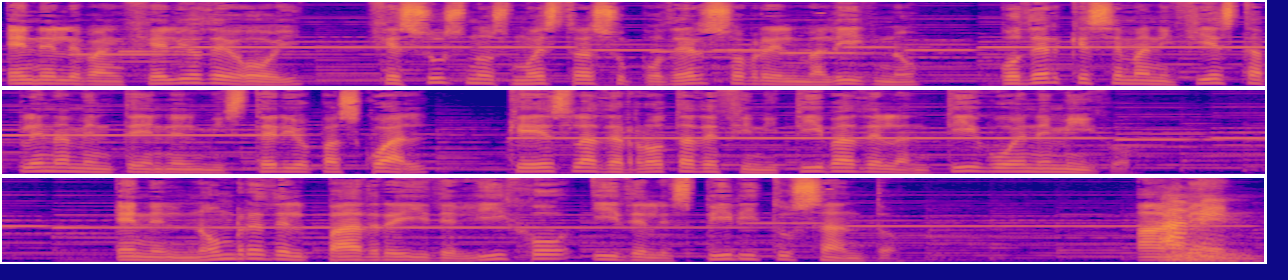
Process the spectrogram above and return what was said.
En el Evangelio de hoy, Jesús nos muestra su poder sobre el maligno, poder que se manifiesta plenamente en el misterio pascual, que es la derrota definitiva del antiguo enemigo. En el nombre del Padre y del Hijo y del Espíritu Santo. Amén.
